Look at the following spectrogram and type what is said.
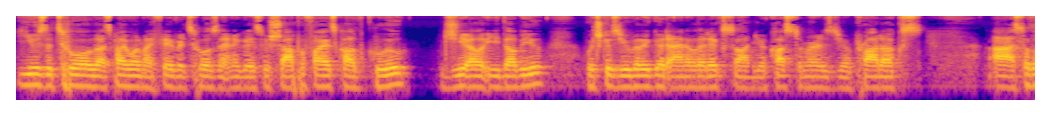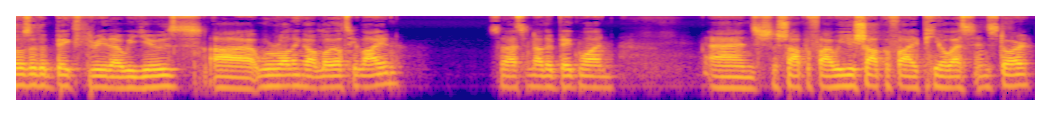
use a tool that's probably one of my favorite tools that integrates with Shopify. It's called Glew, G-L-E-W, which gives you really good analytics on your customers, your products. Uh, so those are the big three that we use. Uh, we're rolling out Loyalty Lion. So that's another big one. And Shopify, we use Shopify POS in store.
